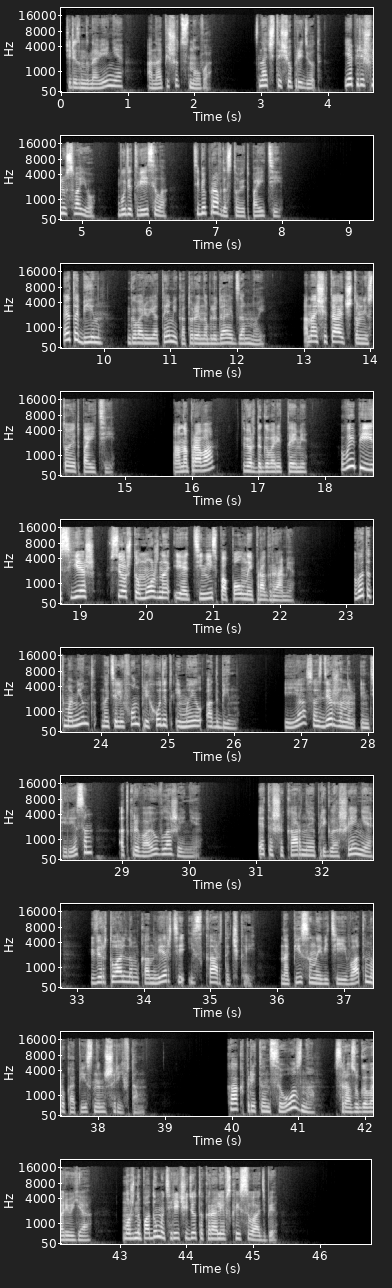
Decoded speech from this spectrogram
Через мгновение она пишет снова. «Значит, еще придет. Я перешлю свое. Будет весело. Тебе правда стоит пойти». «Это Бин», — говорю я Тэмми, которая наблюдает за мной. Она считает, что мне стоит пойти. «Она права», — твердо говорит Тэмми. «Выпей и съешь, все, что можно, и оттянись по полной программе. В этот момент на телефон приходит имейл от Бин, и я со сдержанным интересом открываю вложение. Это шикарное приглашение в виртуальном конверте и с карточкой, написанной витиеватым рукописным шрифтом. Как претенциозно, сразу говорю я, можно подумать, речь идет о королевской свадьбе —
